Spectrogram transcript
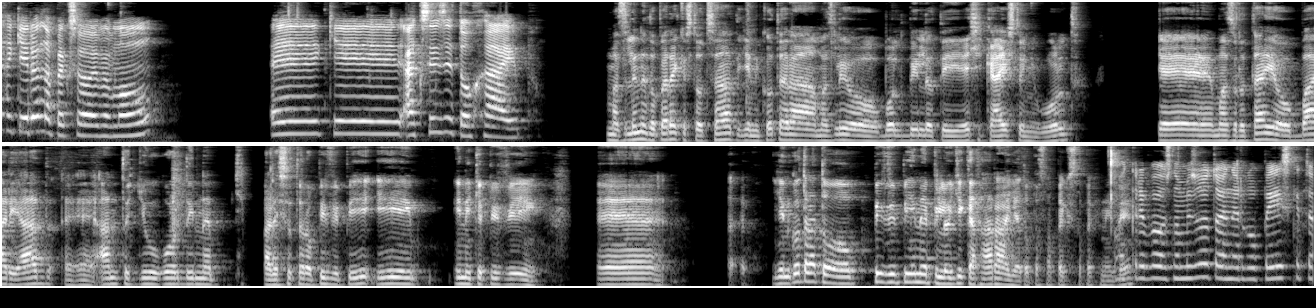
είχα καιρό να παίξω MMO ε, και αξίζει το hype. Μας λένε εδώ πέρα και στο chat, γενικότερα μας λέει ο Bold Bill ότι έχει καεί στο New World και μας ρωτάει ο Barry Ad ε, αν το New World είναι περισσότερο PvP ή είναι και PvE. Ε, γενικότερα το PvP είναι επιλογή καθαρά για το πώς θα παίξει το παιχνίδι. Ακριβώς. Νομίζω το ενεργοποιείς και το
